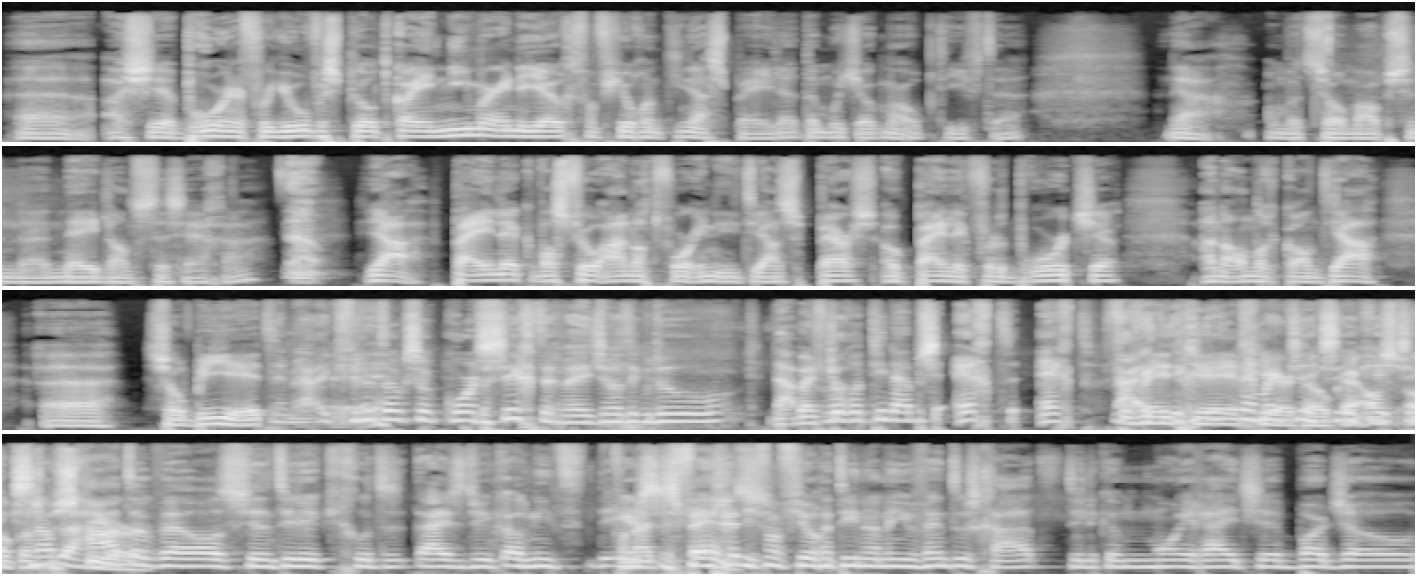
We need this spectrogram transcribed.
Eh, als je broer voor Juve speelt, kan je niet meer in de jeugd van Fiorentina spelen. Dan moet je ook maar optieften. Ja, om het zomaar op zijn eh, Nederlands te zeggen. Ja. ja, pijnlijk. Was veel aandacht voor in de Italiaanse pers. Ook pijnlijk voor het broertje. Aan de andere kant, ja, eh so be it. nee, maar ja, ik vind het ook zo kortzichtig, weet je wat ik bedoel? Nou, bij Fiorentina hebben ze echt, echt vervelend ik- nee, gereageerd ik- ook. ik- hè, ik- als, ik ook als snap de bestuur. haat ook wel als je natuurlijk... Goed, hij is natuurlijk ook niet de Vanuit eerste de speler die van Fiorentina naar Juventus gaat. Natuurlijk een mooi rijtje. Barjo,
